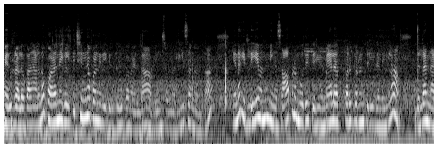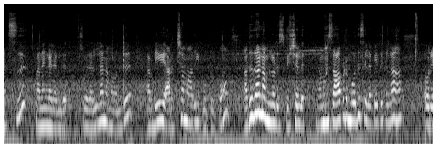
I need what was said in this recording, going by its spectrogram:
மெல்கிற அளவுக்கு. அதனால தான் குழந்தைகளுக்கு சின்ன குழந்தைகளுக்கு இது கொடுக்க வேண்டாம் அப்படின்னு சொன்ன ரீசன் அதுதான் ஏன்னா இதுலேயே வந்து நீங்கள் சாப்பிடும் போதே தெரியும். மேலே பருப்பருன்னு தெரியுது இல்லைங்களா? இதெல்லாம் நட்ஸு பனங்கிழங்கு. ஸோ இதெல்லாம் நம்ம வந்து அப்படியே அரைச்ச மாதிரி போட்டிருக்கோம். அதுதான் நம்மளோட ஸ்பெஷலு நம்ம சாப்பிடும்போது சில பேர்த்துக்கெல்லாம் ஒரு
